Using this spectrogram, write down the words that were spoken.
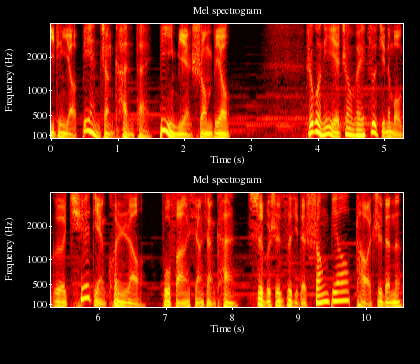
一定要辩证看待，避免双标。如果你也正为自己的某个缺点困扰，不妨想想看，是不是自己的双标导致的呢？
